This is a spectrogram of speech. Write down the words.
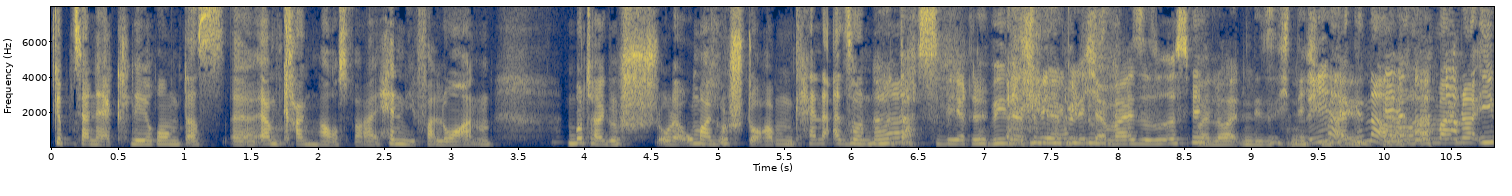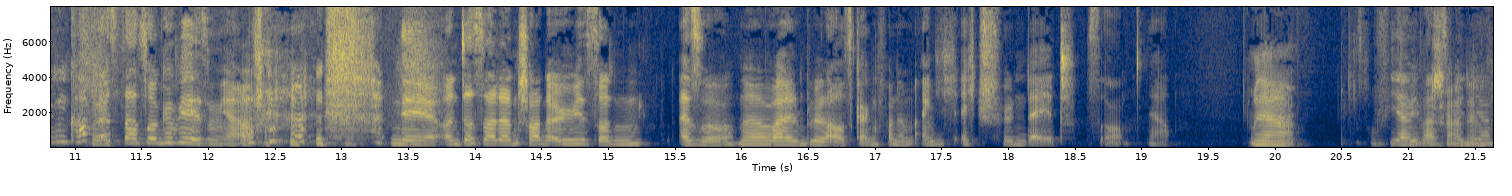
gibt's ja eine Erklärung, dass äh, er im Krankenhaus war, Handy verloren. Mutter oder Oma gestorben, keine, also ne. Das wäre Wie das möglicherweise so ist bei Leuten, die sich nicht Ja, melden. genau. In meinem naiven Kopf ist das so gewesen, ja. nee, und das war dann schon irgendwie so ein, also, ne, war ein blöder Ausgang von einem eigentlich echt schönen Date. So, ja. Ja. Sophia, wie war es Schade. dir?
